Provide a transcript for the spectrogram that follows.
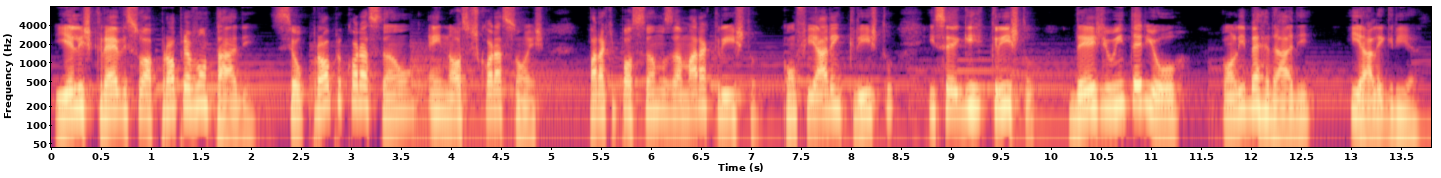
E ele escreve sua própria vontade, seu próprio coração em nossos corações, para que possamos amar a Cristo, confiar em Cristo e seguir Cristo desde o interior, com liberdade e alegria.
